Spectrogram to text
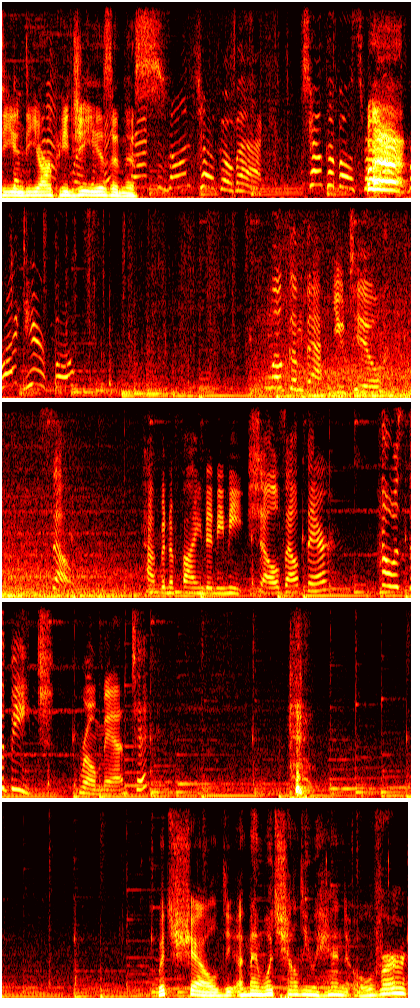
D and D RPG is in this? Ah! right here, folks! Welcome back, you two. So, happen to find any neat shells out there? How was the beach? Romantic? Which shell do? I mean, which shell do you hand over?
